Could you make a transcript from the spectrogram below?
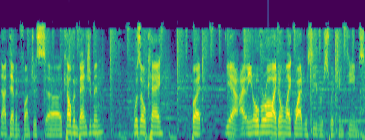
not Devin Funchess, uh, Kelvin Benjamin was okay, but yeah, I mean overall, I don't like wide receivers switching teams.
